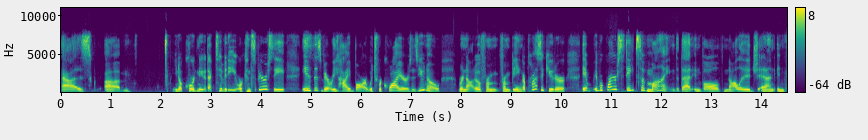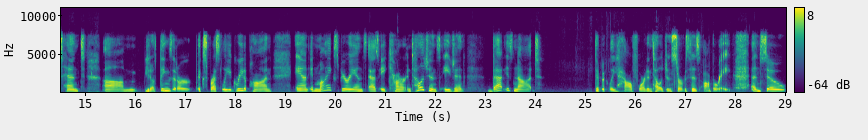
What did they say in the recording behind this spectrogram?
as um, you know coordinated activity or conspiracy is this very high bar which requires as you know renato from from being a prosecutor it, it requires states of mind that involve knowledge and intent um, you know things that are expressly agreed upon. And in my experience as a counterintelligence agent that is not typically how foreign intelligence services operate. And so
